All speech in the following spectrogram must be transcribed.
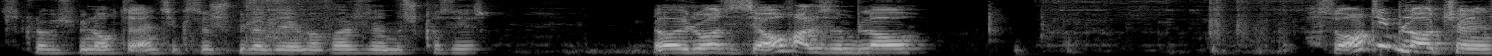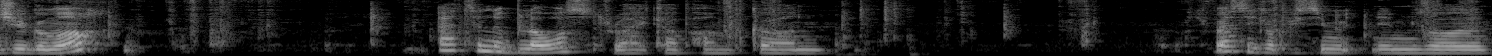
Ich glaube, ich bin auch der einzige Spieler, der immer falsch Damage kassiert. Lol, du hattest ja auch alles in Blau. Hast du auch die Blau-Challenge hier gemacht? Er hatte eine blaue Striker Pumpgun. Ich weiß nicht, ob ich sie mitnehmen soll.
